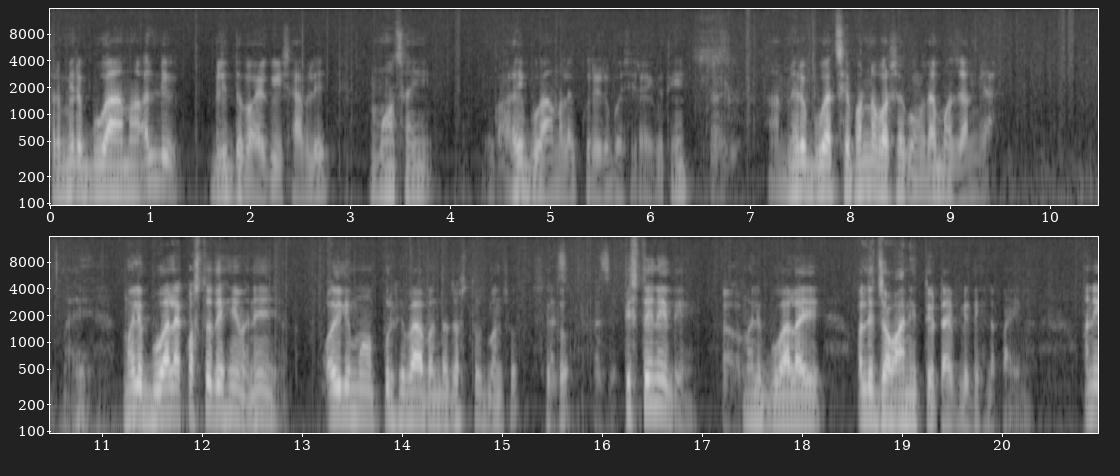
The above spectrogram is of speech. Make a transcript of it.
तर मेरो बुवा आमा अलि वृद्ध भएको हिसाबले म चाहिँ घरै बुवा आमालाई कुरेर बसिरहेको थिएँ। मेरो बुवा छेपन्न वर्षको हुँदा म जन्मिया। है मैले बुवालाई कस्तो देखेँ भने अहिले म पुर्खेबाभन्दा जस्तो भन्छु सेतो। त्यस्तै नै देखेँ। मैले बुवालाई अलि जवानी त्यो टाइपले देख्न पाइनँ। अनि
